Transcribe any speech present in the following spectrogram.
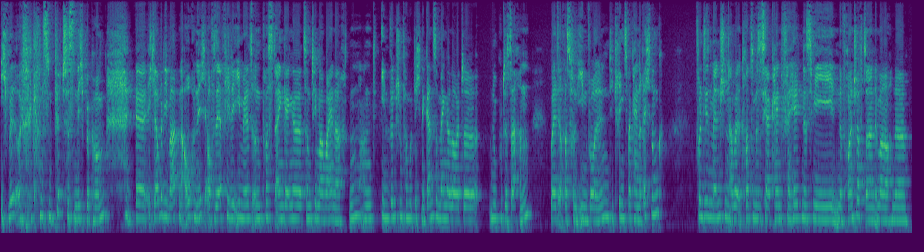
Ich will eure ganzen Pitches nicht bekommen. Äh, ich glaube, die warten auch nicht auf sehr viele E-Mails und Posteingänge zum Thema Weihnachten und ihnen wünschen vermutlich eine ganze Menge Leute nur gute Sachen, weil sie auch was von ihnen wollen. Die kriegen zwar keine Rechnung, von diesen Menschen, aber trotzdem ist es ja kein Verhältnis wie eine Freundschaft, sondern immer noch eine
